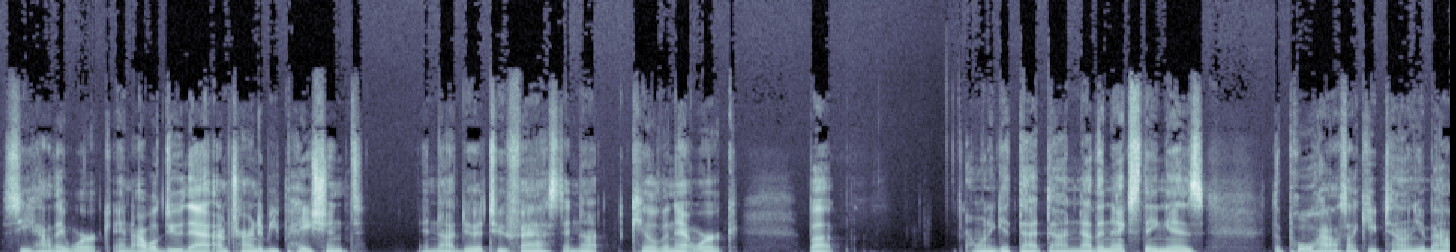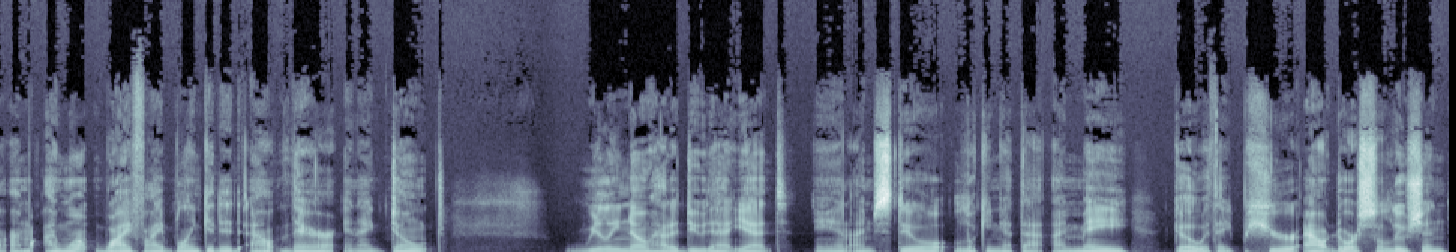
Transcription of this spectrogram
see how they work. And I will do that. I'm trying to be patient and not do it too fast and not kill the network. But I want to get that done. Now, the next thing is the pool house I keep telling you about. I'm, I want Wi Fi blanketed out there, and I don't really know how to do that yet and I'm still looking at that. I may go with a pure outdoor solution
